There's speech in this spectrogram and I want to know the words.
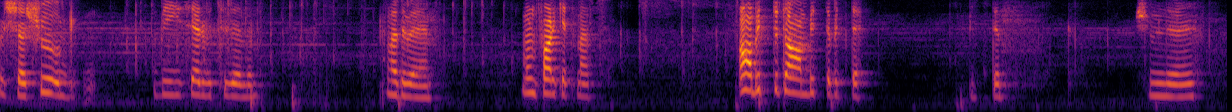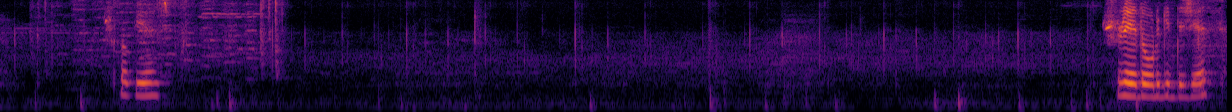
İşte şu bilgisayarı bitirelim. Hadi be. Bunu fark etmez. Aa bitti tamam bitti bitti. Bitti. Şimdi şu kapıyı aç. Şuraya doğru gideceğiz.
